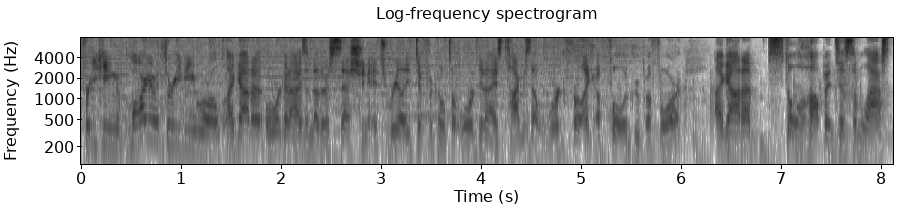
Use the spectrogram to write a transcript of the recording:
Freaking Mario 3D World, I gotta organize another session. It's really difficult to organize times that work for like a full group of four. I gotta still hop into some last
